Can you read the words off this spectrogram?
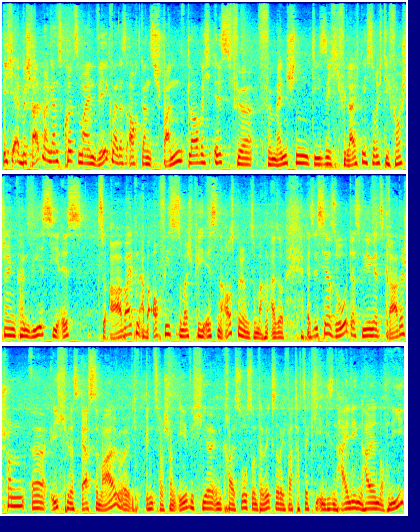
ich äh, beschreibe mal ganz kurz meinen Weg, weil das auch ganz spannend, glaube ich, ist für, für Menschen, die sich vielleicht nicht so richtig vorstellen können, wie es hier ist zu arbeiten, aber auch wie es zum Beispiel ist, eine Ausbildung zu machen. Also es ist ja so, dass wir jetzt gerade schon, äh, ich das erste Mal, weil ich bin zwar schon ewig hier im Kreis Soest unterwegs, aber ich war tatsächlich in diesen heiligen Hallen noch nie,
